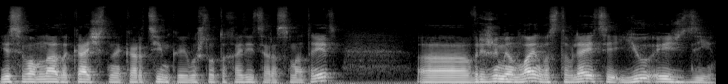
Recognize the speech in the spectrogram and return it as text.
Если вам надо качественная картинка и вы что-то хотите рассмотреть, в режиме онлайн выставляете UHD.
